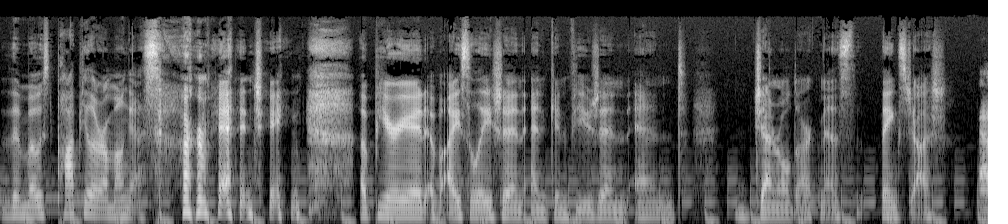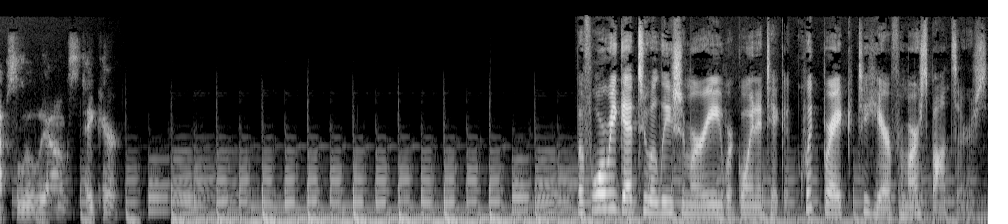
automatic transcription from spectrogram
the most popular among us are managing a period of isolation and confusion and general darkness. Thanks, Josh. Absolutely, Alex. Take care. Before we get to Alicia Marie, we're going to take a quick break to hear from our sponsors.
